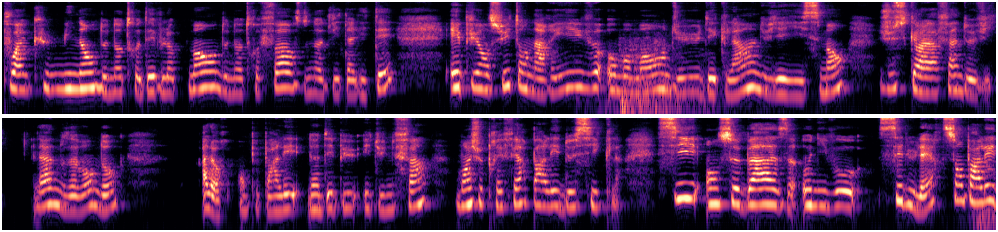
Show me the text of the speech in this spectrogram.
point culminant de notre développement, de notre force, de notre vitalité, et puis ensuite on arrive au moment du déclin, du vieillissement, jusqu'à la fin de vie. Là nous avons donc alors, on peut parler d'un début et d'une fin. Moi, je préfère parler de cycle. Si on se base au niveau cellulaire, sans parler,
